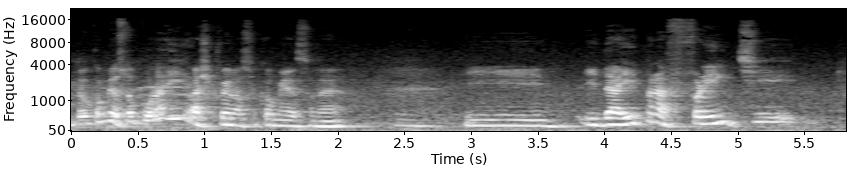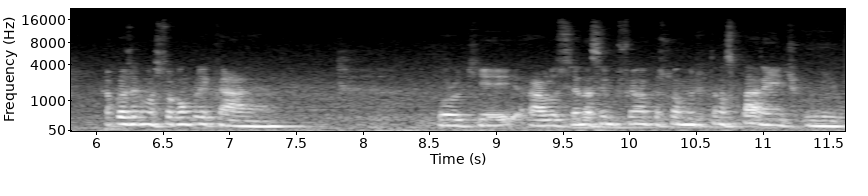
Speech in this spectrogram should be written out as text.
então começou por aí, acho que foi o nosso começo, né? E, e daí pra frente a coisa começou a complicar, né? Porque a Luciana sempre foi uma pessoa muito transparente comigo.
